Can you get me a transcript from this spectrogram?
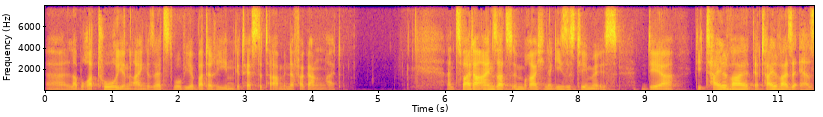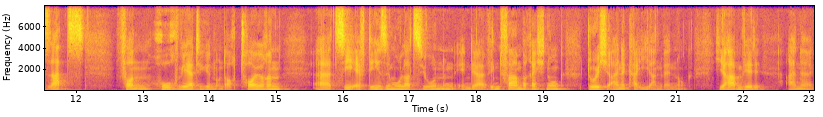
äh, Laboratorien eingesetzt, wo wir Batterien getestet haben in der Vergangenheit. Ein zweiter Einsatz im Bereich Energiesysteme ist der, die teilweise, der teilweise Ersatz von hochwertigen und auch teuren äh, CFD-Simulationen in der Windfarmberechnung durch eine KI-Anwendung. Hier haben wir eine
